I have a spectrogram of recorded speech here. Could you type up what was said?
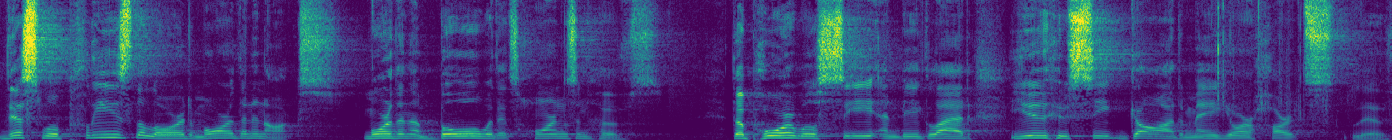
This will please the Lord more than an ox, more than a bull with its horns and hooves. The poor will see and be glad. You who seek God, may your hearts live.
